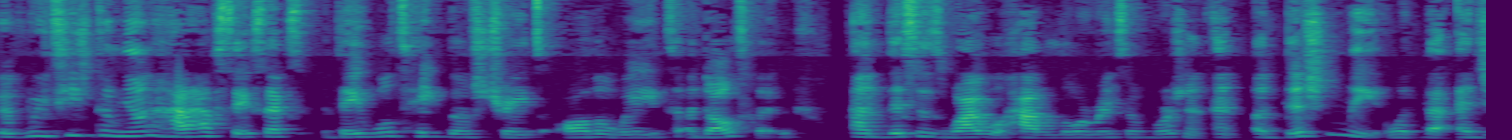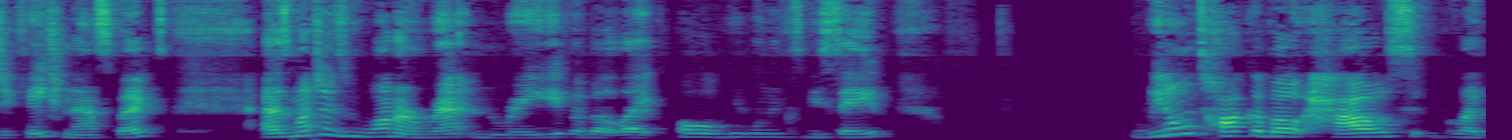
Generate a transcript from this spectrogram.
if we teach them young how to have safe sex, they will take those traits all the way to adulthood. And this is why we'll have lower rates of abortion. And additionally, with the education aspect, as much as we want to rant and rave about like, oh, people need to be safe, we don't talk about how like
